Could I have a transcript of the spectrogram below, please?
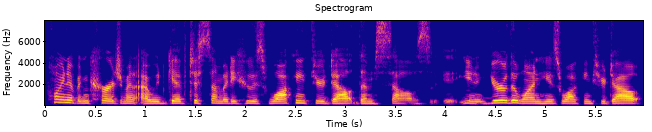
point of encouragement I would give to somebody who's walking through doubt themselves, you know, you're the one who's walking through doubt.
